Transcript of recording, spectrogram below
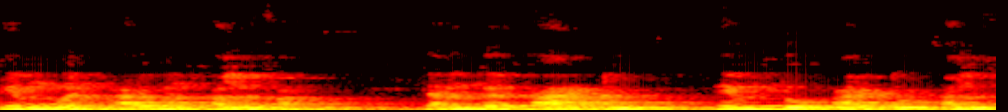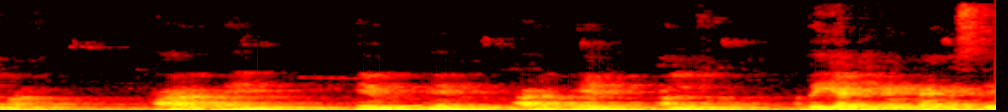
M one R one alpha त्यानंतर R two M two R two alpha R N M N R N alpha आता या ठिकाणी काय दिसते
